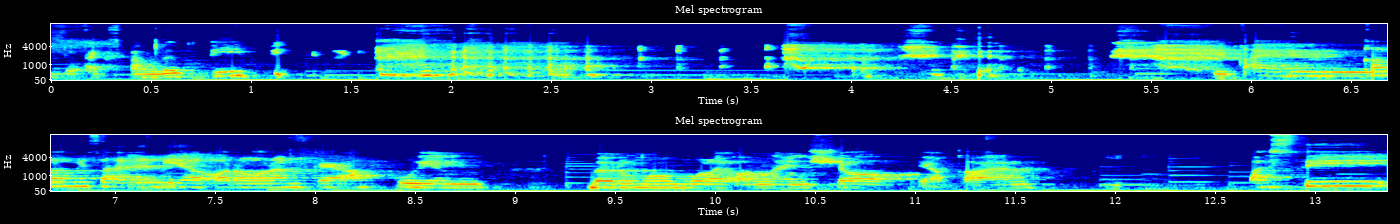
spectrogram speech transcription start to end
untuk expand lebih big lagi. gitu. Eh, kalau misalnya nih ya orang-orang kayak aku yang baru mau mulai online shop ya kan pasti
